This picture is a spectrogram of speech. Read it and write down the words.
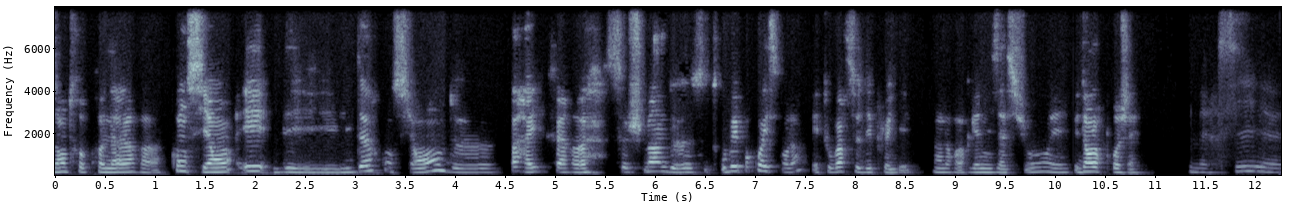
entrepreneurs euh, conscients et des leaders conscients de, pareil, faire ce chemin de se trouver pourquoi ils sont là et pouvoir se déployer dans leur organisation et dans leurs projets. Merci euh,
